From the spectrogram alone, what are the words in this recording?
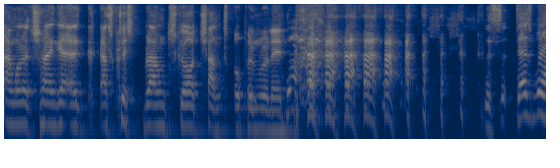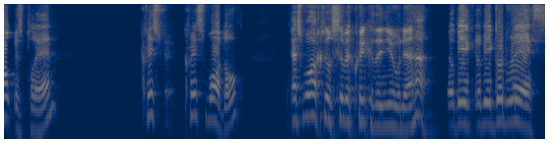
I'm gonna try and get a, as Chris Brown scored chant up and running. There's Des Walker's playing. Chris Chris Waddle. Des Walker will still be quicker than you now. It'll be a, it'll be a good race.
